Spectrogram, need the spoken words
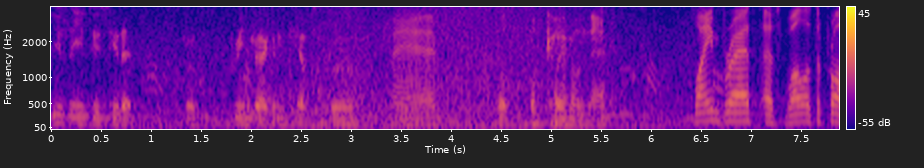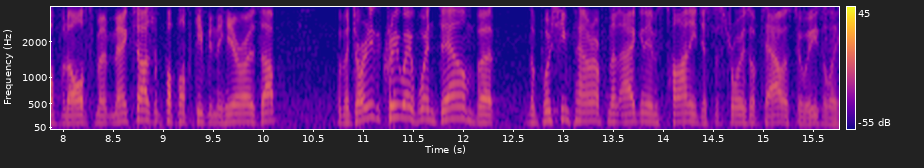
usually you do see that sort of green dragon kept for Man, lots of stuff going on there. Flame Breath as well as the Prophet Ultimate. Meg Charge will pop off keeping the heroes up. The majority of the creep wave went down, but the pushing power from that Aghanim's Tiny just destroys off towers too easily.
